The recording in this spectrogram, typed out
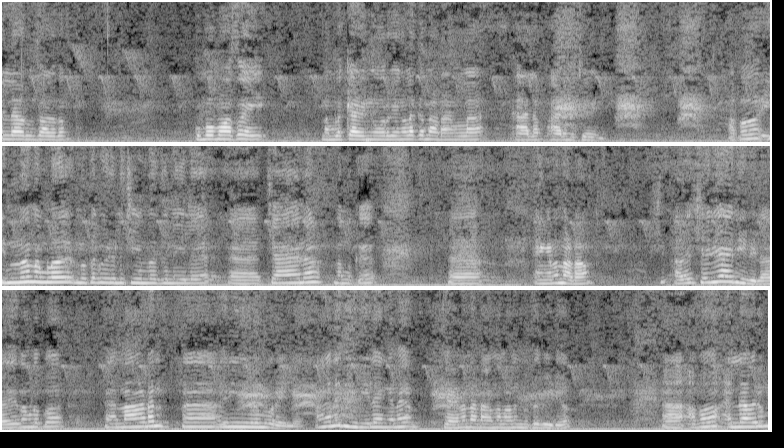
എല്ലാവർക്കും സ്വാഗതം. കുംഭമാസമായി നമ്മൾ കിഴങ്ങ് വർഗങ്ങളൊക്കെ നടാനുള്ള കാലം ആരംഭിച്ചു കഴിഞ്ഞു. അപ്പോൾ ഇന്ന് നമ്മൾ ഇന്നത്തെ വീഡിയോയിൽ ചെയ്യുന്നത് ചേന നമുക്ക് എങ്ങനെ നടാം? അത് ശരിയായ രീതിയിൽ അതായത് നമ്മളിപ്പോൾ നാടൻ രീതികളെന്ന് പറയില്ലേ? അങ്ങനെ രീതിയിൽ എങ്ങനെ ചേന നടാമെന്നുള്ളതാണ് ഇന്നത്തെ വീഡിയോ. അപ്പോൾ എല്ലാവരും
